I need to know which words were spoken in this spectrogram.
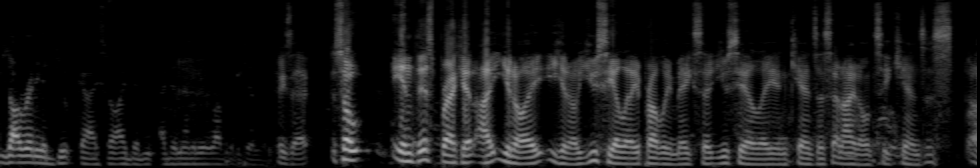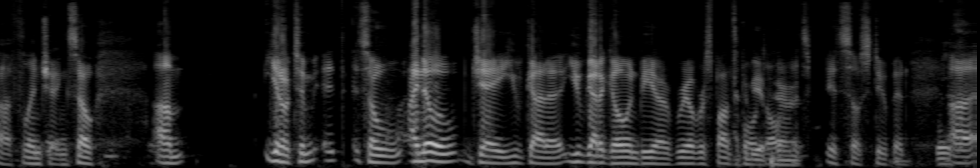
he's already a Duke guy, so I didn't I didn't have any love to begin with. Exactly. So in this bracket, I you know I you know UCLA probably makes it UCLA and Kansas, and I don't see Kansas uh, flinching. So, um, you know, to it, so I know Jay, you've got to you've got to go and be a real responsible adult. parent. It's it's so stupid. Uh,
